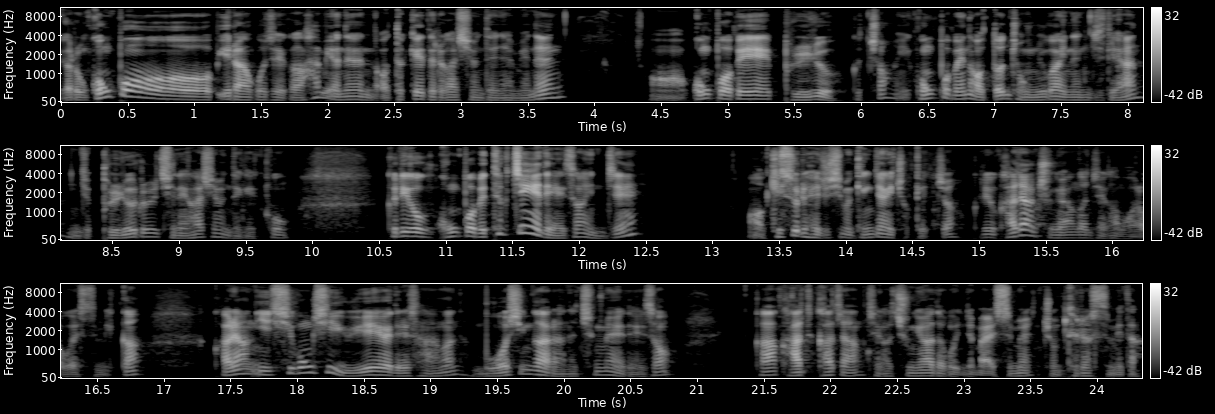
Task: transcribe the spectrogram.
여러분, 공법이라고 제가 하면은 어떻게 들어가시면 되냐면은 어, 공법의 분류, 그쵸? 이 공법에는 어떤 종류가 있는지 대한 이제 분류를 진행하시면 되겠고, 그리고 공법의 특징에 대해서 이제 어, 기술을 해주시면 굉장히 좋겠죠. 그리고 가장 중요한 건 제가 뭐라고 했습니까? 과연 이 시공시 유의해야 될 사항은 무엇인가라는 측면에 대해서 가, 가, 가장 제가 중요하다고 이제 말씀을 좀 드렸습니다.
